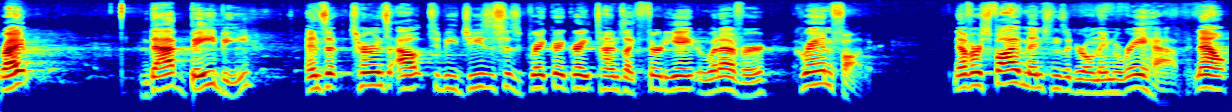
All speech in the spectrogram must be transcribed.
right? That baby ends up turns out to be Jesus' great, great, great times like 38 or whatever grandfather. Now, verse 5 mentions a girl named Rahab. Now,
